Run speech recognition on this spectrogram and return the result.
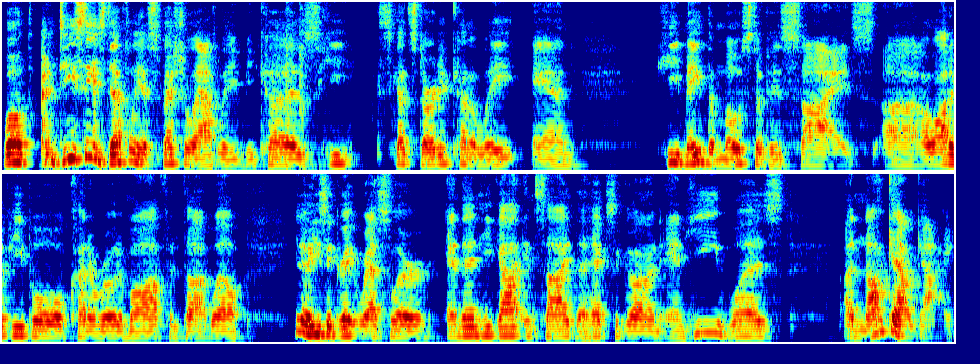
Well, DC is definitely a special athlete because he got started kind of late and he made the most of his size. Uh, a lot of people kind of wrote him off and thought, well, you know, he's a great wrestler. And then he got inside the hexagon and he was a knockout guy.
